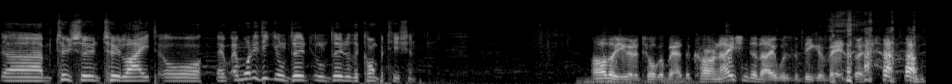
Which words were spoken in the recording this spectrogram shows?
Um, too soon, too late, or and, and what do you think you'll do, it'll do to the competition? I thought you were going to talk about the coronation today was the big event. But, um,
